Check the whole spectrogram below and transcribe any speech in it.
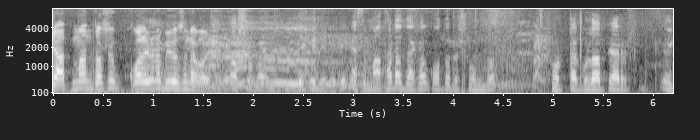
জাতমান দর্শক কোয়ালিটি না বিবেচনা করে নেবে দর্শক ভাই দেখে নেবে ঠিক আছে? মাথাটা দেখাও কতটা সুন্দর। ঠোঁটটা গোলাপি আর এই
